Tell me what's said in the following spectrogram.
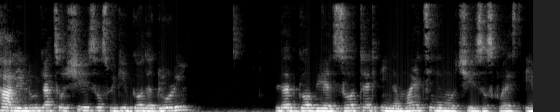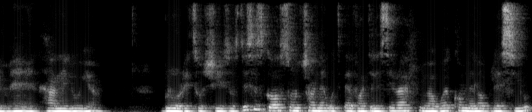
Hallelujah to Jesus. We give God the glory. Let God be exalted in the mighty name of Jesus Christ. Amen. Hallelujah. Glory to Jesus. This is God's Own channel with Evangelist Sarah. You are welcome. The Lord bless you.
